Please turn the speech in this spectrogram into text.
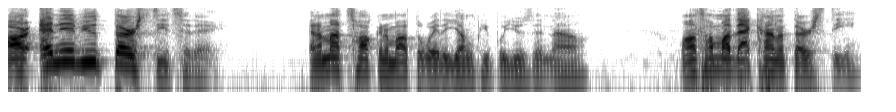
Are any of you thirsty today? And I'm not talking about the way the young people use it now. I'm talking about that kind of thirsty.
